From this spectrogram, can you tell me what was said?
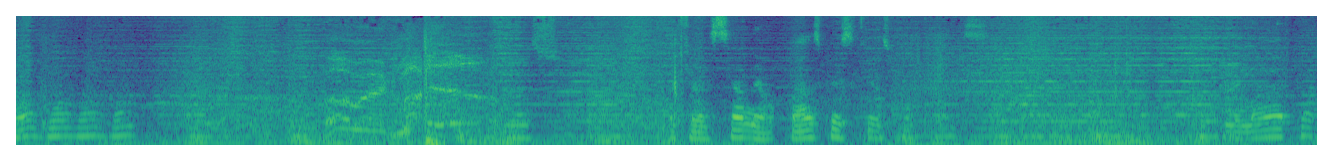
Vamos, vamos, vamos, vamos. Ó, esse anel. Quase que eu esqueço pra trás. No mapa.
